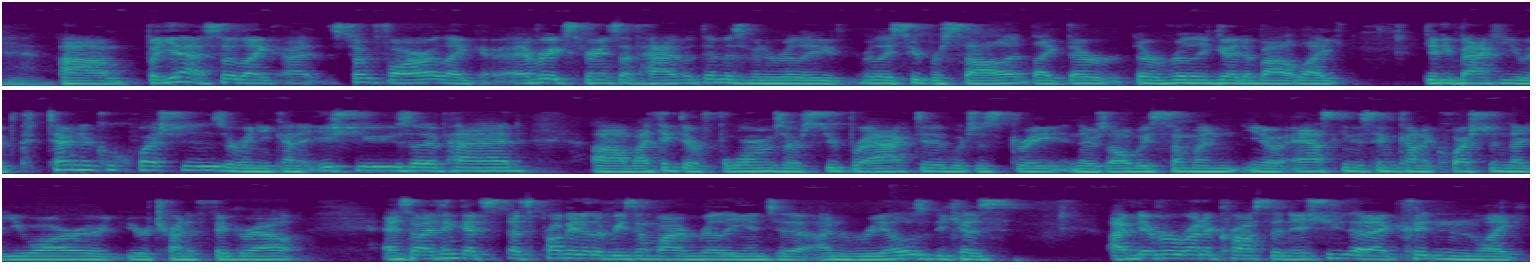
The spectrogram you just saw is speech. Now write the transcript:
Mm. but yeah, so like uh, so far, like every experience I've had with them has been really, really super solid. Like they're they're really good about like getting back to you with technical questions or any kind of issues that I've had. Um, I think their forums are super active, which is great, and there's always someone you know asking the same kind of question that you are you're trying to figure out. And so I think that's that's probably another reason why I'm really into Unreal is because I've never run across an issue that I couldn't like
